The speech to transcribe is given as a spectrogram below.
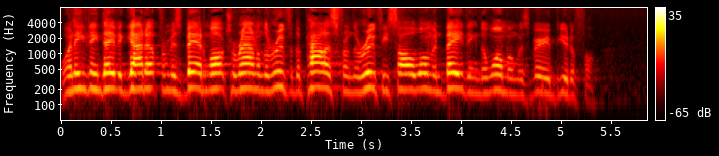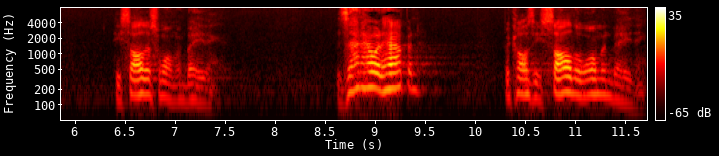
One evening, David got up from his bed and walked around on the roof of the palace. From the roof, he saw a woman bathing. The woman was very beautiful. He saw this woman bathing. Is that how it happened? Because he saw the woman bathing.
